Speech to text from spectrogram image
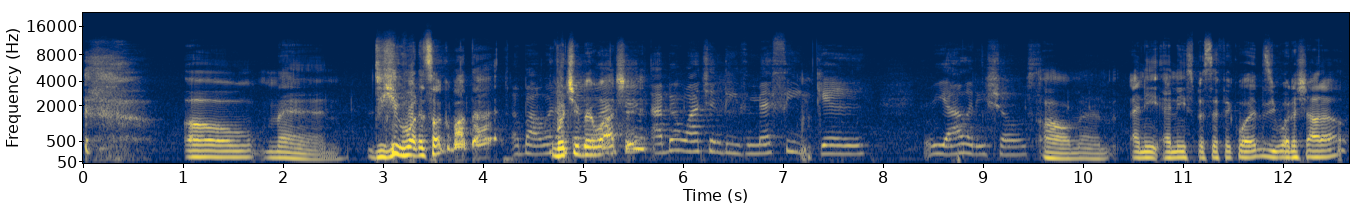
Oh man, do you want to talk about that? about what, What I've you been watching? I've been watching these messy gay reality shows. Oh man, any any specific ones you want to shout out?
